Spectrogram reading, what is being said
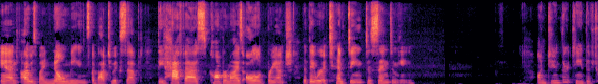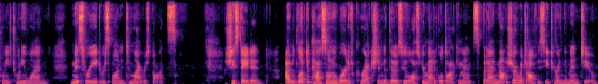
And I was by no means about to accept the half ass compromise olive branch that they were attempting to send to me. On June 13th of 2021, Miss Reed responded to my response. She stated, I would love to pass on a word of correction to those who lost your medical documents, but I am not sure which office you turned them into.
